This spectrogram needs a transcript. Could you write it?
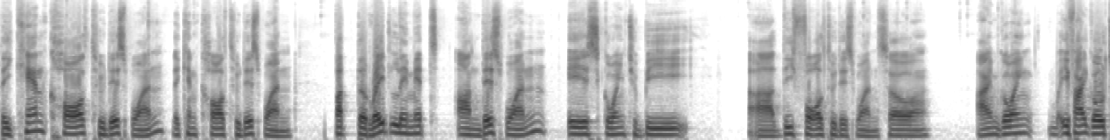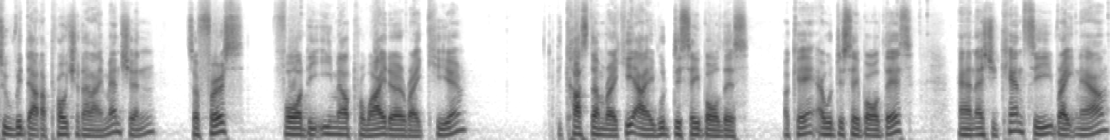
they can call to this one, they can call to this one, but the rate limit on this one is going to be uh, default to this one. So I'm going, if I go to with that approach that I mentioned, so first for the email provider right here, the custom right here, I would disable this. Okay, I would disable this. And as you can see right now,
